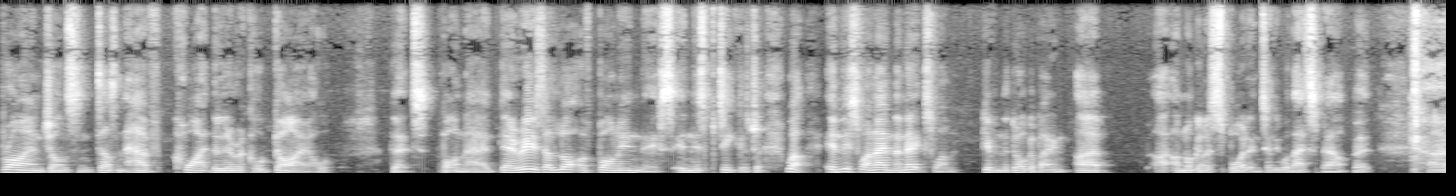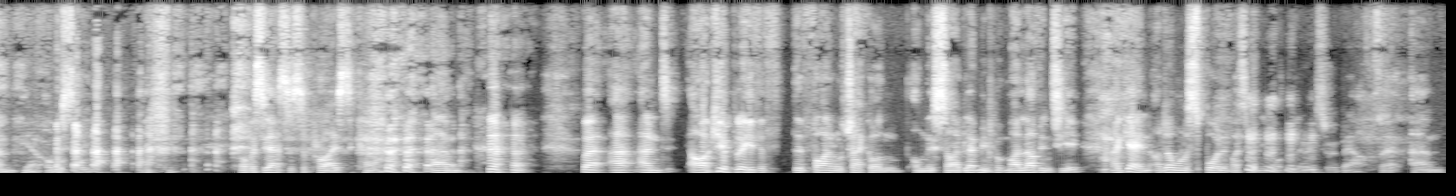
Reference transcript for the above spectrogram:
Brian Johnson doesn't have quite the lyrical guile that Bon had, there is a lot of Bon in this, in this particular. Well, in this one and the next one, given the dog a bone. Uh, I, am not going to spoil it and tell you what that's about, but um, you know, obviously, obviously that's a surprise to come. Um, but uh, and arguably the the final track on on this side, "Let Me Put My Love Into You." Again, I don't want to spoil it by telling you what the lyrics are about, but um,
